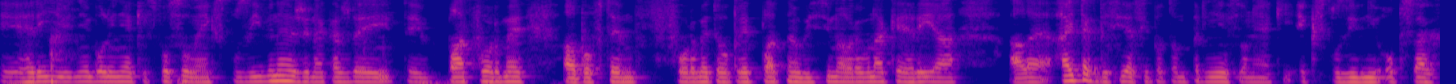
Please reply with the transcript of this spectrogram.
tie hry neboli nejakým spôsobom exkluzívne, že na každej tej platforme alebo v tej forme toho predplatného by si mal rovnaké hry, a, ale aj tak by si asi potom priniesol nejaký exkluzívny obsah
